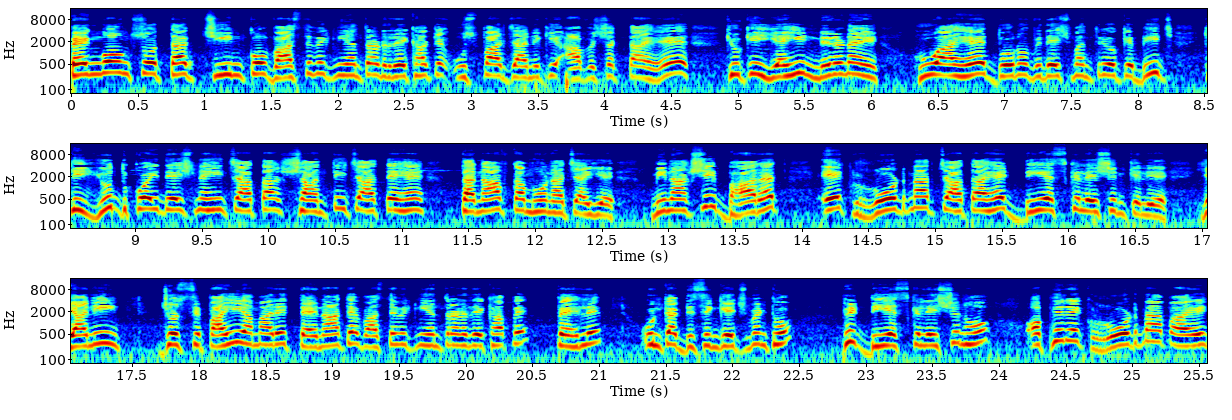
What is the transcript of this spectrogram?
पेंगोंगसो तक चीन को वास्तविक नियंत्रण रेखा के उस पार जाने की आवश्यकता है, क्योंकि यही निर्णय हुआ है दोनों विदेश मंत्रियों के बीच कि युद्ध कोई देश नहीं चाहता, शांति चाहते हैं, तनाव कम होना चाहिए। मीनाक्षी, भारत एक रोड मैप चाहता है डीएस्केलेशन के लिए, यानी जो सिपाही हमारे तैनात है वास्तविक नियंत्रण रेखा पे, पहले उनका डिसंगेजमेंट हो फिर डीएस्केलेशन हो और फिर एक रोड मैप आए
